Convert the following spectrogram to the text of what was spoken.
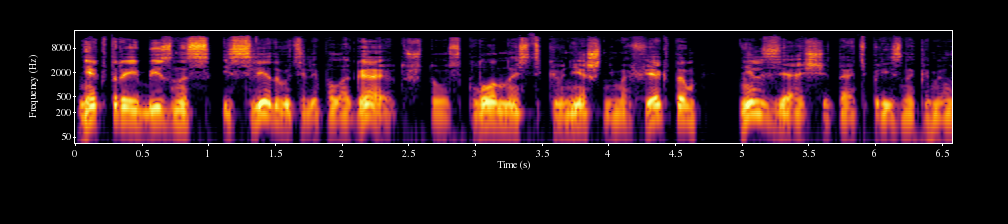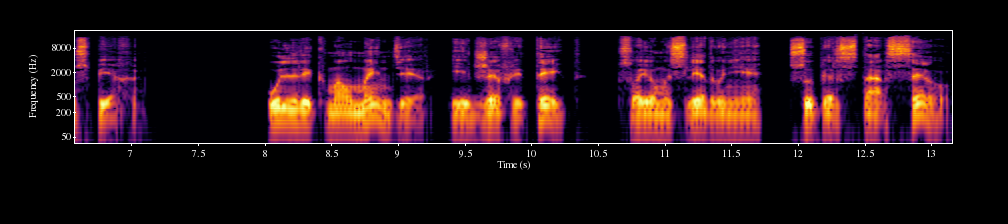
Некоторые бизнес-исследователи полагают, что склонность к внешним эффектам нельзя считать признаками успеха. Ульрик Малмендиер и Джеффри Тейт в своем исследовании «Суперстар SEO»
